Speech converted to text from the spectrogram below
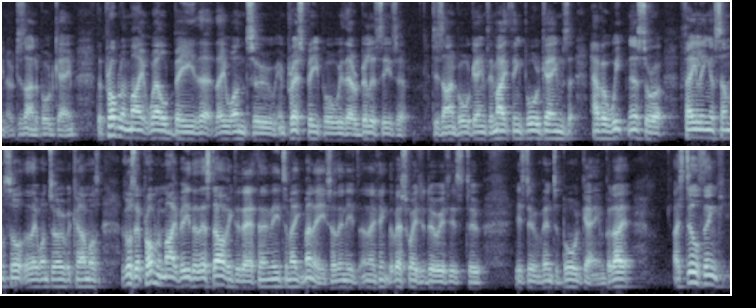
you know, design a board game, the problem might well be that they want to impress people with their ability to design board games. They might think board games have a weakness or a failing of some sort that they want to overcome. Or, of course, their problem might be that they're starving to death and they need to make money. So they need, and I think the best way to do it is to is to invent a board game. But I, I still think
